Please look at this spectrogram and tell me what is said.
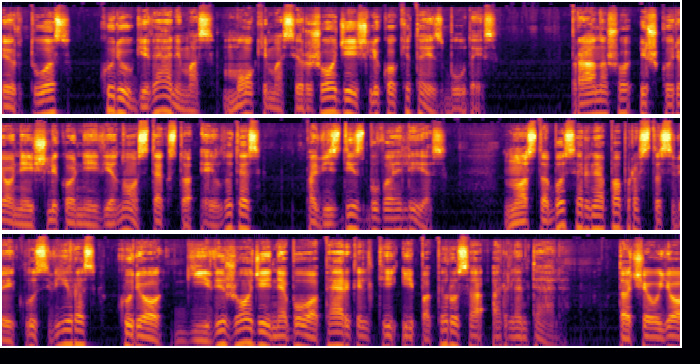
ir tuos, kurių gyvenimas, mokymas ir žodžiai išliko kitais būdais. Pranašo, iš kurio neišliko nei vienos teksto eilutės, pavyzdys buvo Elijas Nuostabus ir nepaprastas veiklus vyras, kurio gyvi žodžiai nebuvo perkelti į papirusą ar lentelę. Tačiau jo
